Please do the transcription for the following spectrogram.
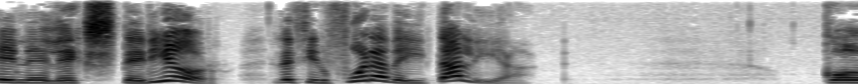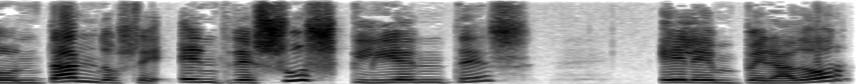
en el exterior, es decir, fuera de Italia, contándose entre sus clientes el emperador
